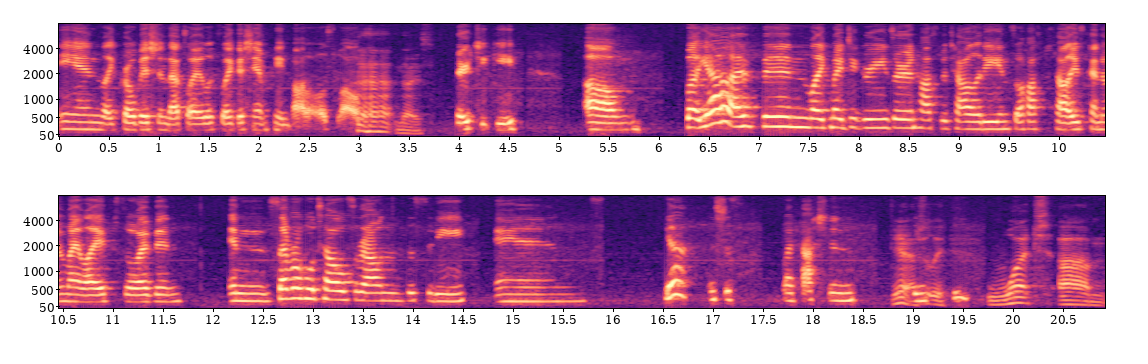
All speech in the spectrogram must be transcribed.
and like Prohibition. That's why it looks like a champagne bottle as well. nice. Very cheeky. Um, but yeah, I've been like my degrees are in hospitality, and so hospitality is kind of my life. So I've been in several hotels around the city, and yeah, it's just my passion. Yeah, absolutely. What um,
